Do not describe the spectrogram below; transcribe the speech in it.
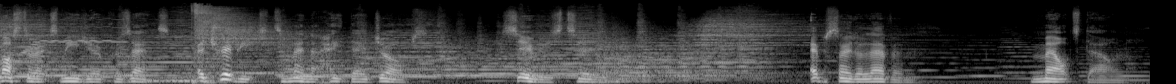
Muster X Media presents a tribute to men that hate their jobs. Series 2, Episode 11 Meltdown.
